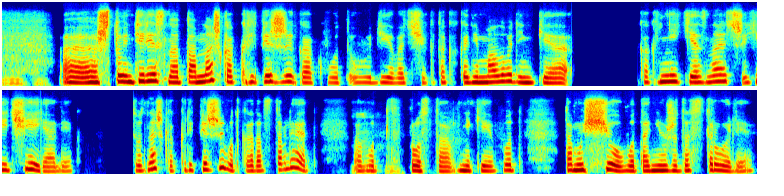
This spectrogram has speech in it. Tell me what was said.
Угу. Что интересно, там, знаешь, как крепежи, как вот у девочек, так как они молоденькие, как некие, знаешь, ячеи, Олег вот знаешь, как крепежи, вот когда вставляют, mm-hmm. вот просто в некие, вот там еще, вот они уже достроили.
